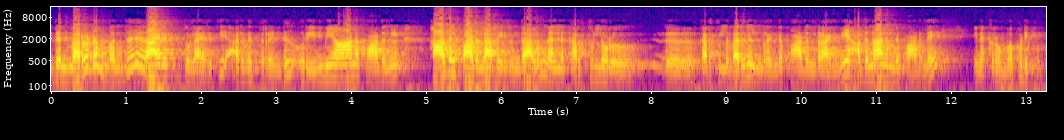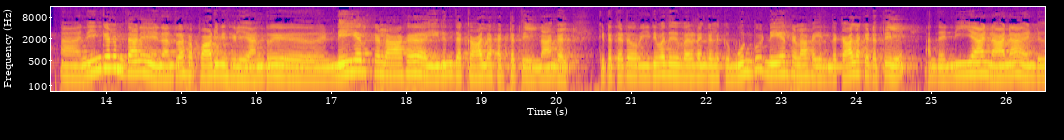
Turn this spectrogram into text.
இதன் வருடம் வந்து ஆயிரத்தி தொள்ளாயிரத்தி அறுபத்தி ரெண்டு ஒரு இனிமையான பாடல் காதல் பாடலாக இருந்தாலும் நல்ல கருத்துள்ள ஒரு கருத்துள்ள வரிகள் நிறைந்த பாடல் ராகினி. அதனால் இந்த பாடலை எனக்கு ரொம்ப பிடிக்கும். நீங்களும் தானே நன்றாக பாடுவீர்களே. அன்று நேயர்களாக இருந்த காலகட்டத்தில் நாங்கள் கிட்டத்தட்ட ஒரு இருபது வருடங்களுக்கு முன்பு நேயர்களாக இருந்த காலகட்டத்தில் அந்த நீயா நானா என்று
